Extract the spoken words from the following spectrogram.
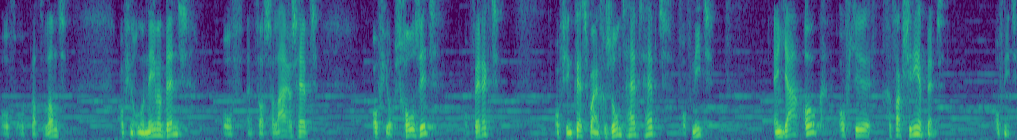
of op het platteland, of je een ondernemer bent of een vast salaris hebt, of je op school zit of werkt, of je een kwetsbare gezondheid hebt of niet. En ja, ook of je gevaccineerd bent of niet.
